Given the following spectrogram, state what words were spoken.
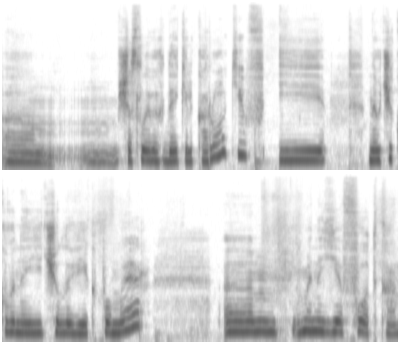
ем, щасливих декілька років, і неочікуваний її чоловік помер. В мене є фотка,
